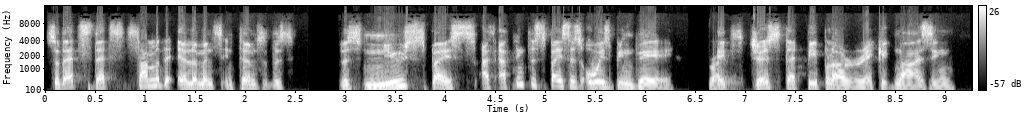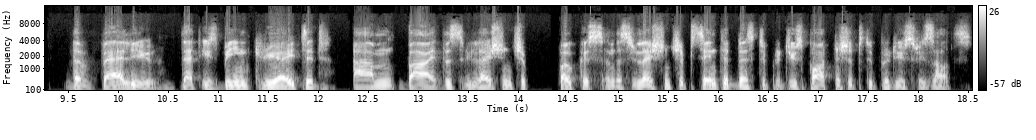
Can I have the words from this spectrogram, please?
So that's, that's some of the elements in terms of this, this new space. I, I think the space has always been there. Right. It's just that people are recognizing the value that is being created um, by this relationship focus and this relationship centeredness to produce partnerships to produce results.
